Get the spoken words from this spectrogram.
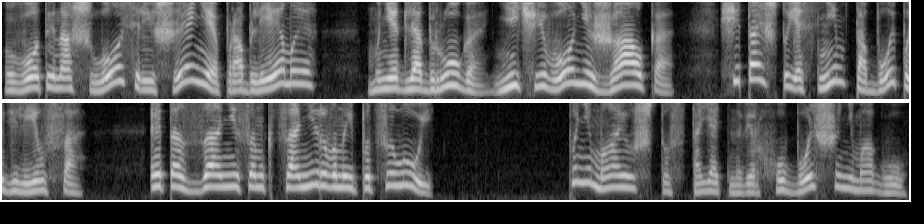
Вот и нашлось решение проблемы. Мне для друга ничего не жалко. Считай, что я с ним тобой поделился. Это за несанкционированный поцелуй. Понимаю, что стоять наверху больше не могу.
